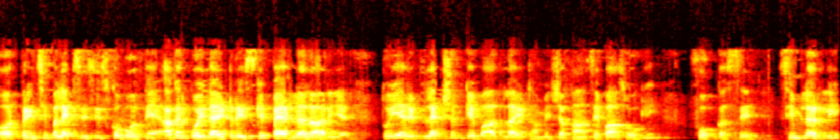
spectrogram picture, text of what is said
और प्रिंसिपल एक्सिस इसको बोलते हैं, अगर कोई लाइट रे इसके पैरेलल आ रही है तो ये रिफ्लेक्शन के बाद लाइट हमेशा कहाँ से पास होगी? फोकस से। सिमिलरली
